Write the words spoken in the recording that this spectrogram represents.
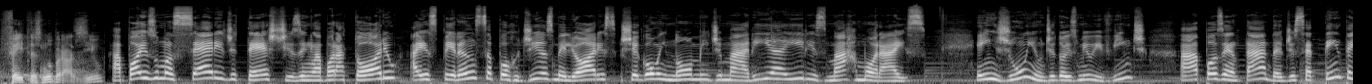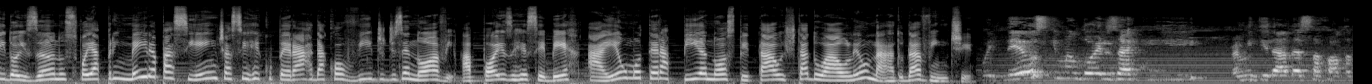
feitas no Brasil. Após uma série de testes em laboratório, a esperança por dias melhores chegou em nome de Maria Irismar Moraes. Em junho de 2020, a aposentada de 72 anos foi a primeira paciente a se recuperar da Covid-19 após receber a hemoterapia no Hospital Estadual Leonardo da Vinci. Foi Deus que mandou eles aqui para me tirar dessa falta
